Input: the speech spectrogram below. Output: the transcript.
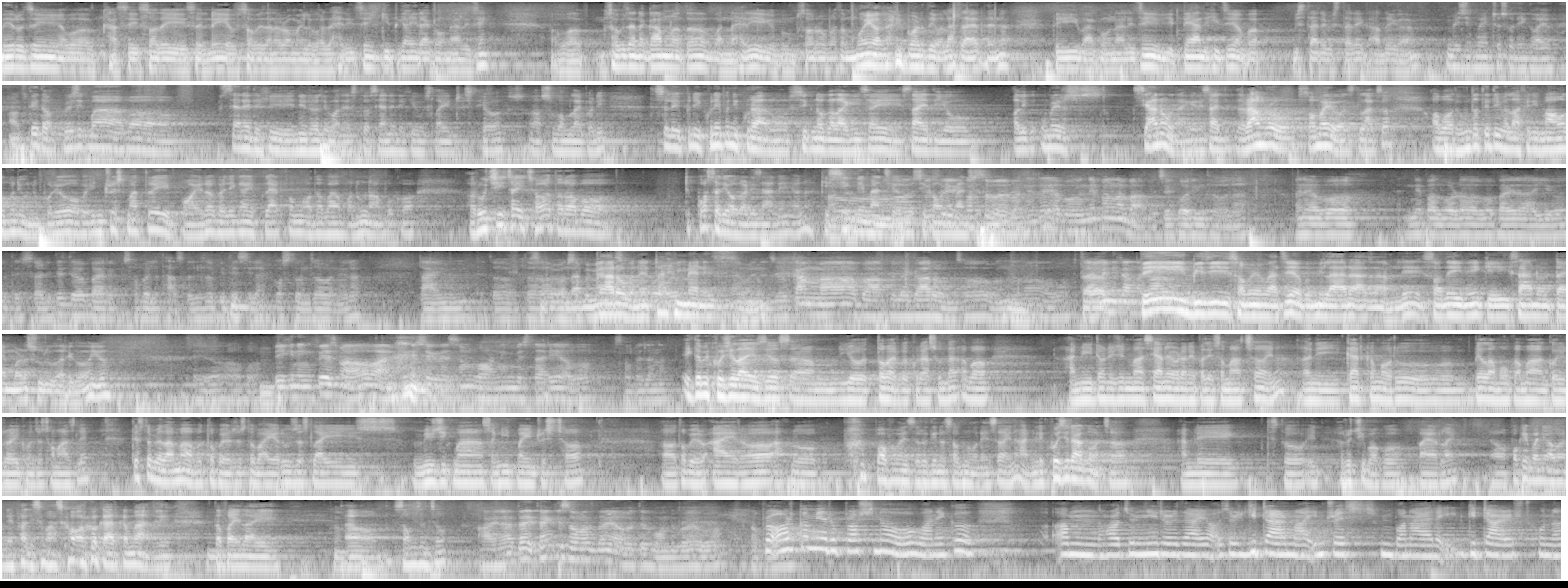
मेरो चाहिँ अब खासै सधैँ यसरी नै अब सबैजना रमाइलो गर्दाखेरि चाहिँ गीत गाइरहेको हुनाले चाहिँ अब सबैजना गाउँ न त भन्दाखेरि सर्वप्रथम मै अगाडि बढ्दै होला सायद होइन? त्यही भएको हुनाले चाहिँ त्यहाँदेखि चाहिँ अब बिस्तारै बिस्तारै गाँदै गयो। म्युजिकमा इन्ट्रेस्ट हुँदै गयो। त्यही त म्युजिकमा अब सानैदेखि निरले भने जस्तो सानैदेखि उसलाई इन्ट्रेस्ट थियो शुभमलाई पनि। त्यसैले पनि कुनै पनि कुराहरू सिक्नको लागि चाहिँ सायद यो अलिक उमेर सानो हुँदाखेरि सायद राम्रो समय हो जस्तो लाग्छ। अब हुन त त्यति बेला फेरि माहौल पनि हुनु पऱ्यो अब इन्ट्रेस्ट मात्रै भएर कहिलेकाहीँ प्लेटफर्म अथवा भनौँ न अब रुचि चाहिँ छ तर अब त्यो कसरी अगाडि जाने होइन? कि सिक्ने मान्छेहरू सिकाउने चाहिँ कस्तो भयो भने चाहिँ अब नेपालमा भएको चाहिँ गरिन्थ्यो होला। अनि अब नेपालबाट अब बाहिर आइयो त्यसरी त्यही त्यो बाहिरको सबैलाई थाहा छ विदेशी लाइफ कस्तो हुन्छ भनेर। टाइम गाह्रो भने भनौँ। manage। काममा अब आफूलाई गाह्रो हुन्छ भनौँ न अब। तर त्यही। बिजी समयमा चाहिँ अब मिलाएर आज हामीले सधैँ नै केही सानो टाइमबाट सुरु गरेको हो यो। बिगिनिङ फेजमा हो हामी सिक्दैछौँ लर्निङ बिस्तारै अब सबैजना। एकदमै खुसी लाग्यो जस यो तपाईँहरूको कुरा सुन्दा। अब हामी डनेटिनमा सानो एउटा नेपाली समाज छ होइन? अनि कार्यक्रमहरू बेला मौकामा गरिरहेको हुन्छ समाजले। त्यस्तो बेलामा अब तपाईँहरू जस्तो भाइहरू जसलाई म्युजिकमा सङ्गीतमा इन्ट्रेस्ट छ तपाईँहरू आएर आफ्नो पर्फर्मेन्सहरू दिन सक्नुहुनेछ होइन? हामीले खोजिरहेको हुन्छ। हामीले त्यस्तो रुचि भएको भाइहरूलाई। पक्कै पनि अब नेपाली समाजको अर्को कार्यक्रममा हामीले तपाईँलाई अ, सम्झन्छौँ। होइन दाइ थ्याङ्क यू सो मच दाइ अब त्यो भन्नुभयो अब। र अर्को मेरो प्रश्न हो भनेको हजुर निरर दाई हजुर गिटारमा इन्ट्रेस्ट बनाएर गिटारिस्ट हुन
